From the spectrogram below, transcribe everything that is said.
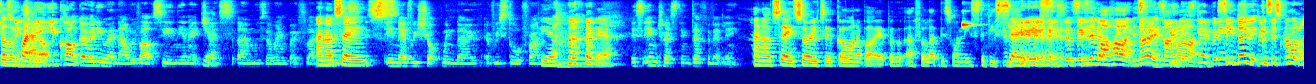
doesn't quite add up You can't go anywhere now without seeing the NHS um, with the rainbow flag. And I'd it's, say it's it's- in every shop window, every storefront. yeah yeah It's interesting, definitely. and I'd say sorry to go on about it but I feel like this one needs to be said This is, This is in my heart, this no, is in it's my good, heart. It's good, but it See, it no, because it's brought discussed.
